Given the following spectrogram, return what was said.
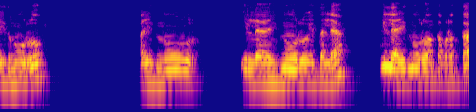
ಐದ್ನೂರು ಐದ್ನೂರು, ಇಲ್ಲೇ ಐದ್ನೂರು ಇದ್ದಲ್ಲೇ ಇಲ್ಲೇ ಐದ್ನೂರು ಅಂತ ಬರುತ್ತಾ?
